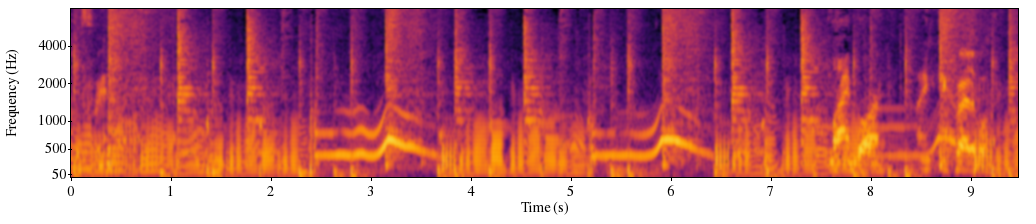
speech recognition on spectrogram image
Just gives you. Mind blowing. Incredible.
